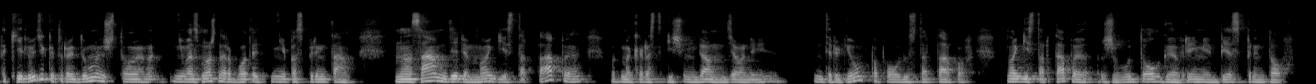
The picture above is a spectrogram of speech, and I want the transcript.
такие люди, которые думают, что невозможно работать не по спринтам. Но на самом деле многие стартапы, вот мы как раз-таки еще недавно делали интервью по поводу стартапов, многие стартапы живут долгое время без спринтов.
